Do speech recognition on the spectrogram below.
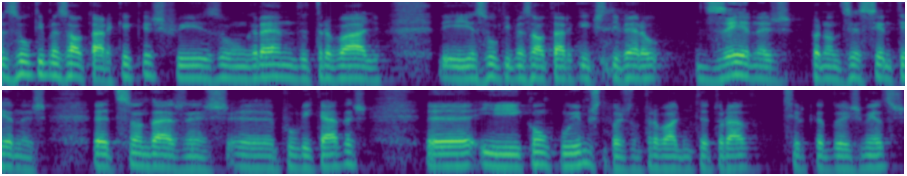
as últimas autárquicas. Fiz um grande trabalho e as últimas autárquicas tiveram dezenas, para não dizer centenas, eh, de sondagens uh, publicadas e concluímos, depois de um trabalho muito aturado, cerca de dois meses,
